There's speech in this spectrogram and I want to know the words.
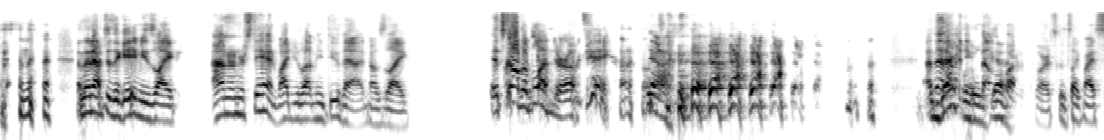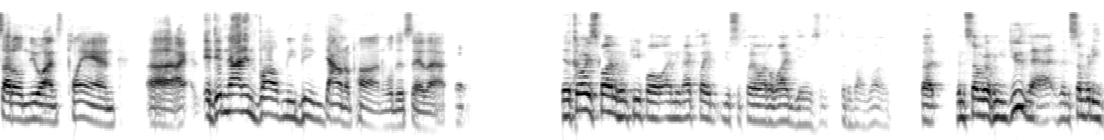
and then, and then after the game, he's like, I don't understand. Why'd you let me do that? And I was like, it's called a blunder. Okay. Yeah. and then everything fell yeah. apart, of course, because it's like my subtle, nuanced plan. Uh, I, it did not involve me being down a pawn. We'll just say that. Yeah, it's always fun when people. I mean, I played used to play a lot of live games instead of online. But when someone when you do that, and then somebody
